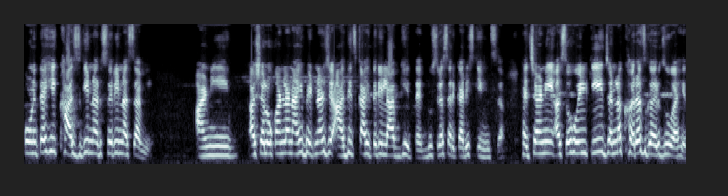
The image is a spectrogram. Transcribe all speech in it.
कोणत्याही खाजगी नर्सरी नसावी. आणि अशा लोकांना नाही भेटणार जे आधीच काहीतरी लाभ घेत आहेत दुसऱ्या सरकारी स्कीम्सचा ह्याच्याने असं होईल की ज्यांना खरंच गरजू आहेत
